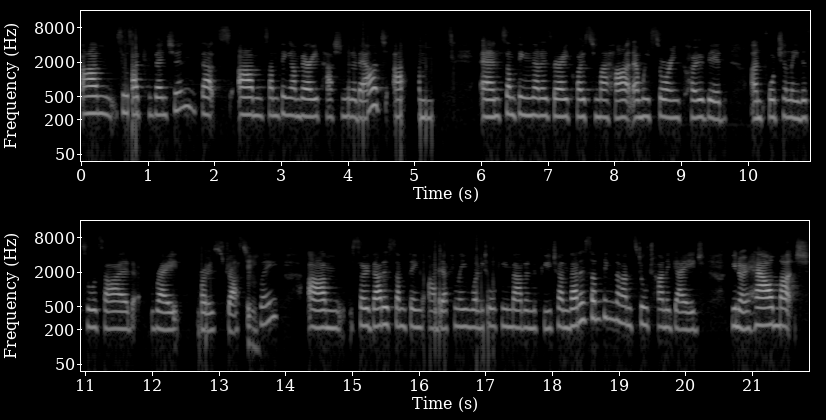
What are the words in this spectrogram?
um, suicide prevention, that's um, something I'm very passionate about, um, and something that is very close to my heart. And we saw in COVID, unfortunately, the suicide rate rose drastically. Um, so that is something I definitely want to be talking about in the future. And that is something that I'm still trying to gauge, you know, how much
